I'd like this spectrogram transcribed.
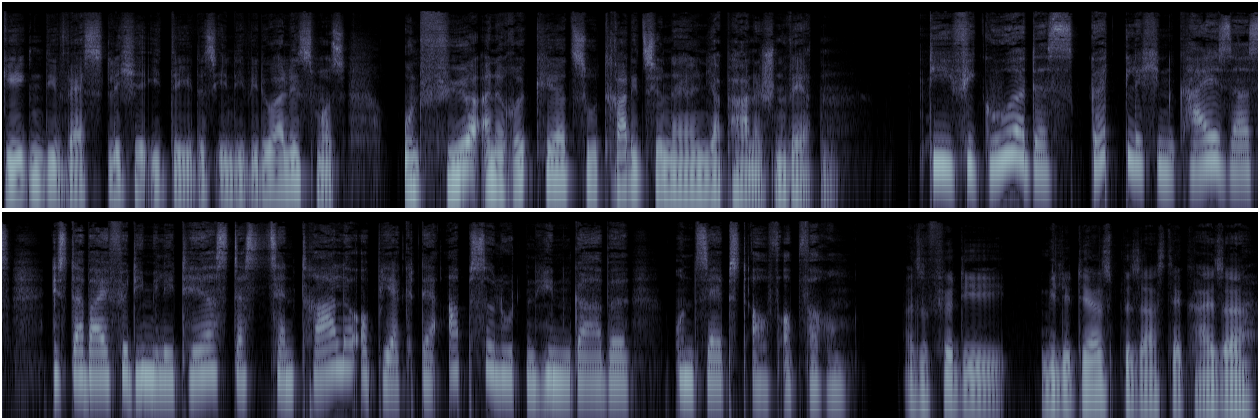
gegen die westliche Idee des Individualismus und für eine Rückkehr zu traditionellen japanischen Werten. Die Figur des göttlichen Kaisers ist dabei für die Militärs das zentrale Objekt der absoluten Hingabe und Selbstaufopferung. Also für die Militärs besaß der Kaiser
